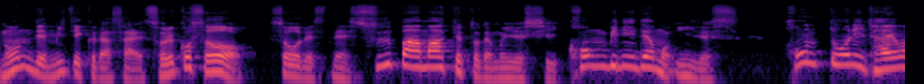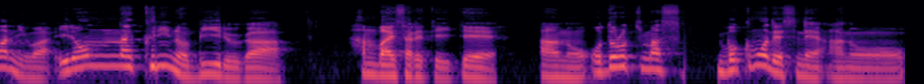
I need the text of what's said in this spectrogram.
飲んでみてください。それこそ、そうですね、スーパーマーケットでもいいですし、コンビニでもいいです。本当に台湾にはいろんな国のビールが販売されていて、あの驚きます。僕もですね、あの、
